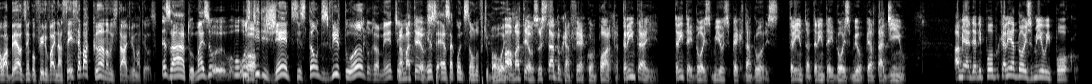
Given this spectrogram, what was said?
ao Abel, dizendo que o filho vai nascer. Isso é bacana no estádio, viu, Matheus? Exato, mas o- o- os Ó. dirigentes estão desvirtuando realmente Mas, Matheus. esse- essa condição do futebol. Oi. Bom, Matheus, o Estado do Café comporta 30 e 32 mil espectadores. 30, 32 mil apertadinho. A média de público ali é 2 mil e pouco.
